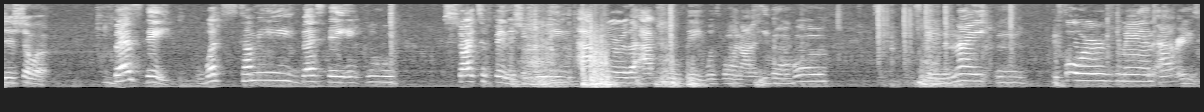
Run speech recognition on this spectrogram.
just show up. Best date. What's tell me best date include start to finish, including after the actual date. What's going on? Is he going home? Staying the night? Mm, before the man? After? Crazy.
